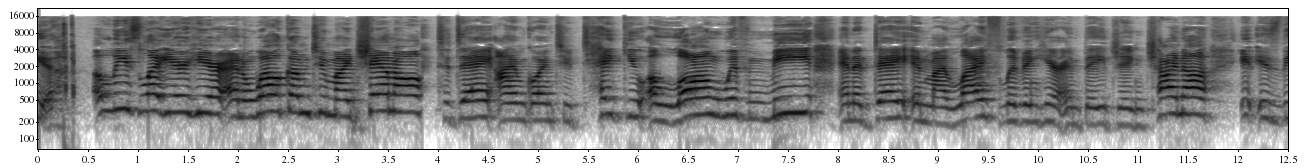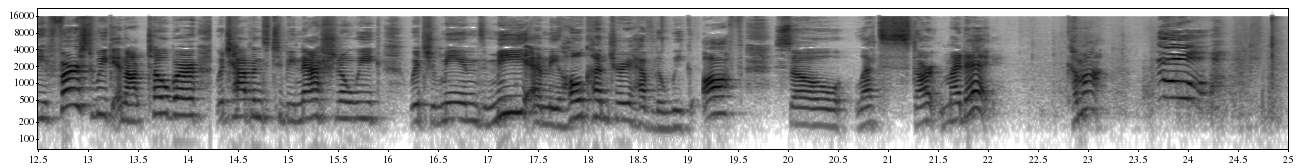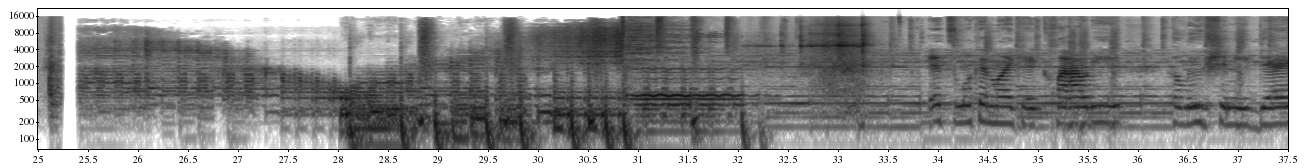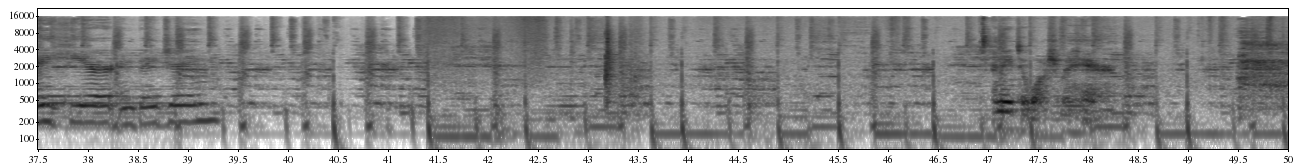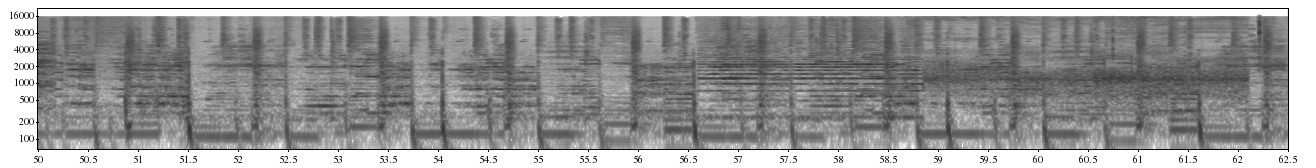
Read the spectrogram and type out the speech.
Aleese Lightyear here and welcome to my channel. Today I am going to take you along with me in a day in my life living here in Beijing, China. It is the first week in October, which happens to be National Week, which means me and the whole country have the week off. So let's start my day. Come on. It's looking like a cloudy, pollution-y day here in Beijing. I need to wash my hair.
